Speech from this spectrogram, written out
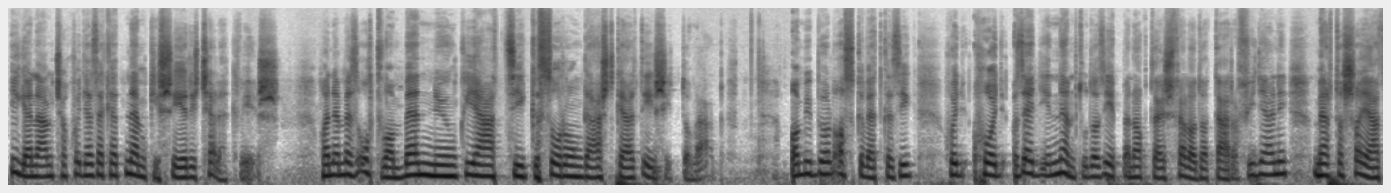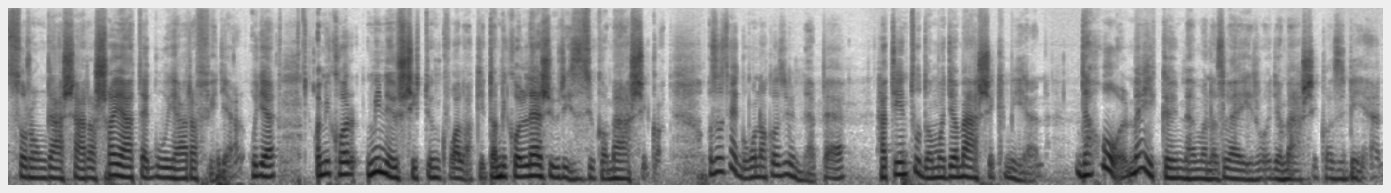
Igen, ám csak, hogy ezeket nem kíséri cselekvés hanem ez ott van bennünk, játszik, szorongást kelt, és így tovább amiből az következik, hogy, hogy az egyén nem tud az éppen aktuális feladatára figyelni, mert a saját szorongására, a saját egójára figyel. Ugye, amikor minősítünk valakit, amikor lezsűrizzük a másikat, az az egónak az ünnepe, Hát én tudom, hogy a másik milyen. De hol? Melyik könyvben van az leírva, hogy a másik az milyen?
